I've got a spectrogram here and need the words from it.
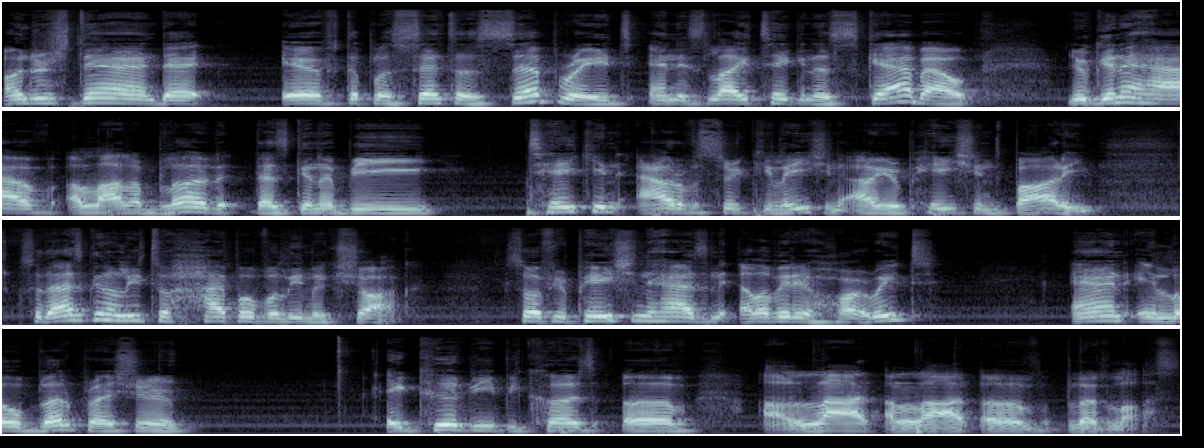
understand that if the placenta separates and it's like taking a scab out, you're gonna have a lot of blood that's gonna be taken out of circulation, out of your patient's body. So that's gonna lead to hypovolemic shock. So if your patient has an elevated heart rate and a low blood pressure, it could be because of a lot, a lot of blood loss.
